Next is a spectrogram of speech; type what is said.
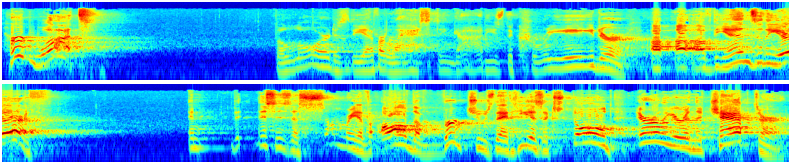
Heard what? The Lord is the everlasting God. He's the creator uh, uh, of the ends of the earth. And this is a summary of all the virtues that he has extolled earlier in the chapter.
